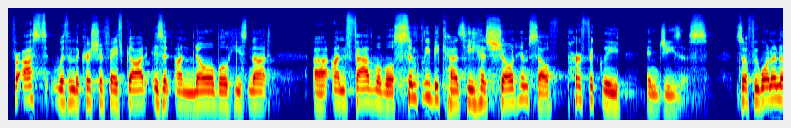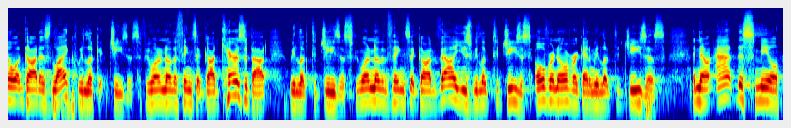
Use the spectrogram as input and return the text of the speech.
For us within the Christian faith, God isn't unknowable, He's not uh, unfathomable, simply because He has shown Himself perfectly in Jesus. So if we want to know what God is like, we look at Jesus. If we want to know the things that God cares about, we look to Jesus. If we want to know the things that God values, we look to Jesus. Over and over again, we look to Jesus. And now at this meal,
